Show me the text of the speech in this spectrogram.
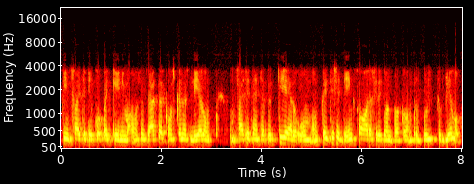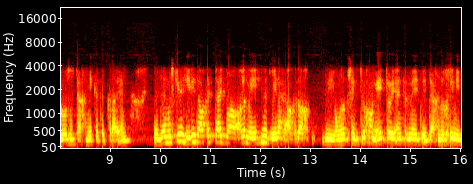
10 feite uit jou kop uit ken nie, maar ons moet werklik ons kinders leer om om feite te interpreteer, om om kritiese denkvaardighede te ontwikkel, om probleemoplossingstegnieke te kry en Ek dink miskien is hierdie dalk 'n tyd waar alle mense net wenig elke dag die 100% toegang het tot die internet en tegnologie nie.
